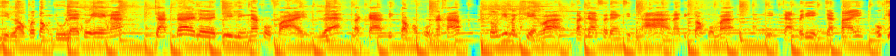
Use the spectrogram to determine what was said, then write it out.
ดีๆ เราก็ต้องดูแลตัวเองนะ จัดได้เลยที่ลิงก์หน้าโปรไฟล์และตะกร้าทิกตอกของผมนะครับ ตรงที่มันเขียนว่าตะกร้าแสดงสินค้าหน้าทิกตอกผมอะอีกจัดไปดิ จัดไป โอเค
